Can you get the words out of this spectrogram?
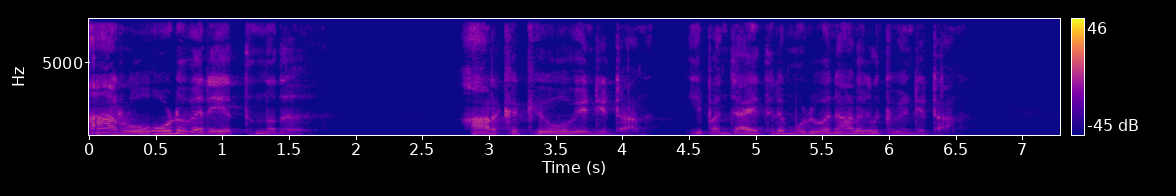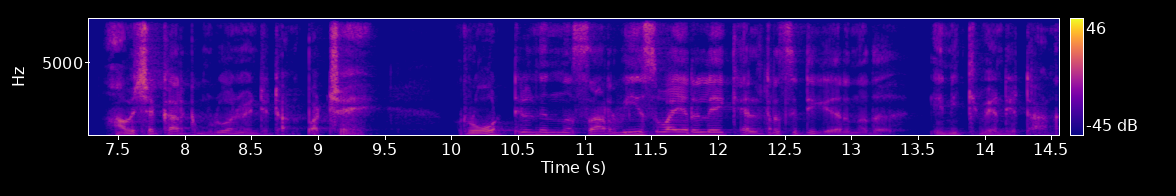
ആ റോഡ് വരെ എത്തുന്നത് ആർക്കൊക്കെയോ വേണ്ടിയിട്ടാണ്. ഈ പഞ്ചായത്തിലെ മുഴുവൻ ആളുകൾക്ക് വേണ്ടിയിട്ടാണ്. ആവശ്യക്കാർക്ക് മുഴുവൻ വേണ്ടിയിട്ടാണ്. പക്ഷേ റോട്ടിൽ നിന്ന് സർവീസ് വയറിലേക്ക് ഇലക്ട്രിസിറ്റി കയറുന്നത് എനിക്ക് വേണ്ടിയിട്ടാണ്.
